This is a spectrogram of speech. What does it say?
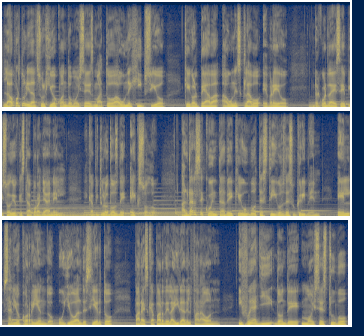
La oportunidad surgió cuando Moisés mató a un egipcio que golpeaba a un esclavo hebreo Recuerda ese episodio que está por allá en el, capítulo 2 de Éxodo. Al darse cuenta de que hubo testigos de su crimen, él salió corriendo, huyó al desierto para escapar de la ira del faraón, y fue allí donde Moisés tuvo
